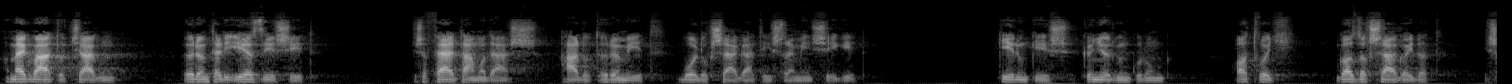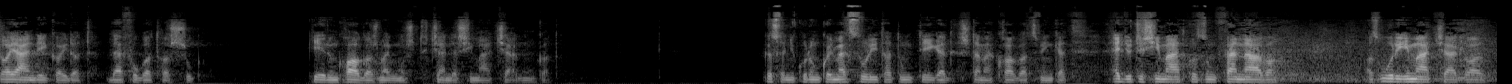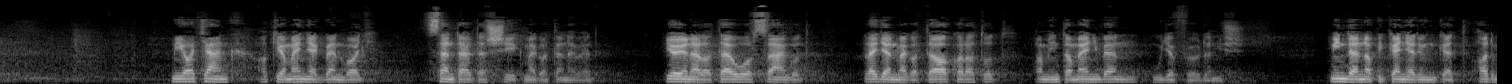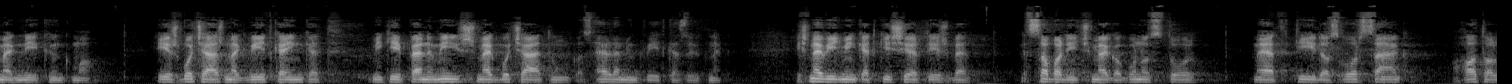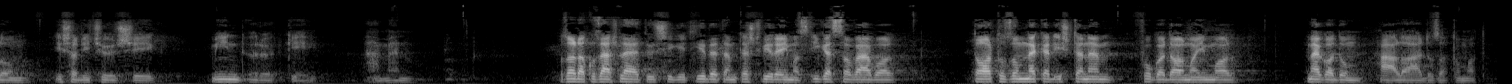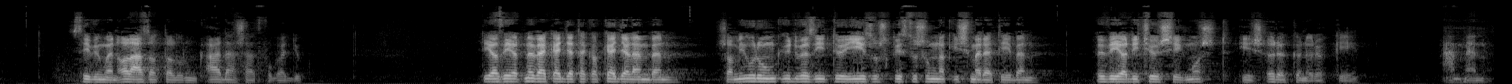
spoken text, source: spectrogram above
a megváltottságunk örömteli érzését, és a feltámadás áldott örömét, boldogságát és reménységét. Kérünk és könyörgünk, Urunk, add, hogy gazdagságaidat és ajándékaidat befogadhassuk, Kérünk, hallgass meg most csendes imádságunkat. Köszönjük, Urunk, hogy megszólíthatunk téged, és te meghallgatsz minket. Együtt is imádkozzunk fennállva az Úri imádsággal. Mi, Atyánk, aki a mennyekben vagy, szenteltessék meg a Te neved. Jöjjön el a Te országod, legyen meg a Te akaratod, amint a mennyben, úgy a földön is. Minden napi kenyerünket add meg nékünk ma, és bocsásd meg védkeinket, miképpen mi is megbocsátunk az ellenünk védkezőknek. És ne vigy minket kísértésbe, de szabadíts meg a gonosztól, mert Tiéd az ország, a hatalom és a dicsőség mind örökké. Amen. Az adakozás lehetőségét hirdetem testvéreim az ige szavával, Tartozom neked, Istenem, fogadalmaimmal, megadom hála áldozatomat. Szívünkben alázattal, Urunk, áldását fogadjuk. Ti azért növekedjetek a kegyelemben, és a mi Urunk üdvözítő Jézus Krisztusunknak ismeretében. Övé a dicsőség most és örökkön örökké. Amen.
